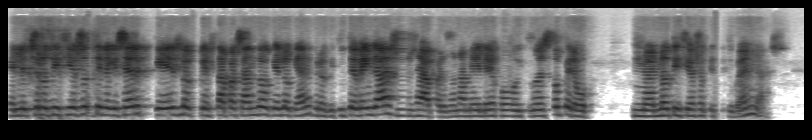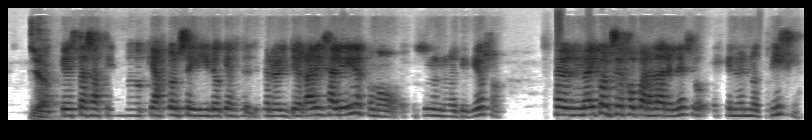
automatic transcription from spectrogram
El hecho noticioso tiene que ser qué es lo que está pasando, qué es lo que hace, pero que tú te vengas, o sea, perdóname el ego y todo esto, pero no es noticioso que tú vengas. ¿Qué estás haciendo? ¿Qué has conseguido? ¿Qué Pero el llegar y salir es como, es un noticioso. no hay consejo para dar en eso, es que no es noticia.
